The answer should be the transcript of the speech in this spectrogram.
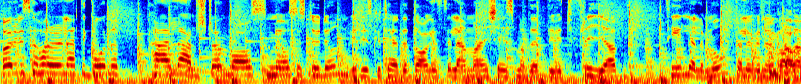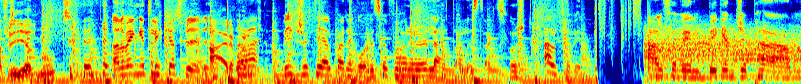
Hörru, vi ska höra hur det lät igår när Per Lernström var med oss i studion. Vi diskuterade dagens dilemma, en tjej som hade blivit friad till eller mot. Eller vi nu valde att... friad mot. Ja, det var inget lyckat frieri. Nej, det var det inte. vi försökte hjälpa henne igår. Ni ska få höra hur det lät alldeles strax. Först Alphaville. Alphaville, Big in Japan.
